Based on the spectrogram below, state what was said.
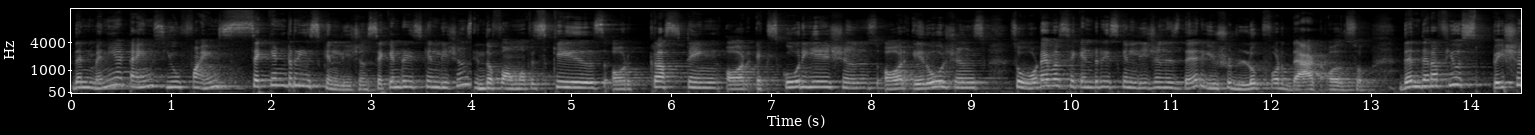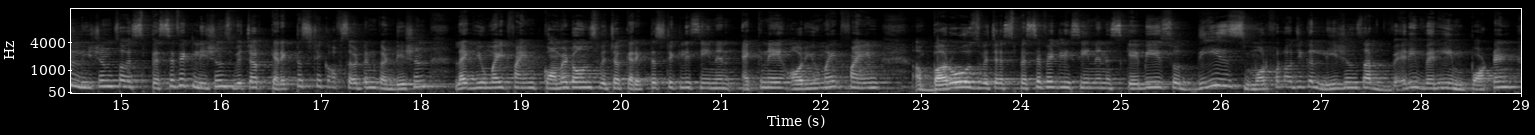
Then many a times you find secondary skin lesions. Secondary skin lesions in the form of scales or crusting or excoriations or erosions. So whatever secondary skin lesion is there, you should look for that also. Then there are few spatial lesions or specific lesions which are characteristic of certain condition like you might find comedones which are characteristically seen in acne or you might find uh, burrows which are specifically seen in scabies. So these morphological lesions are very very important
